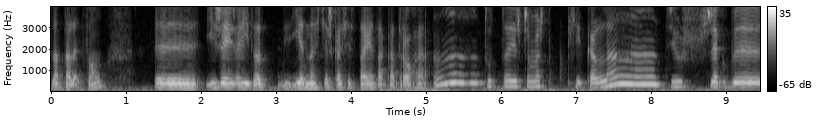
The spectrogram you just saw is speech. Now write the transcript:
lata lecą. Yy, I że jeżeli ta jedna ścieżka się staje taka trochę, a, tutaj jeszcze masz kilka lat, już jakby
